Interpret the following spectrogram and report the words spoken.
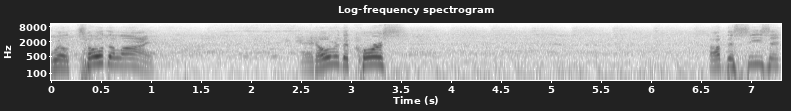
will toe the line. And over the course of the season,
